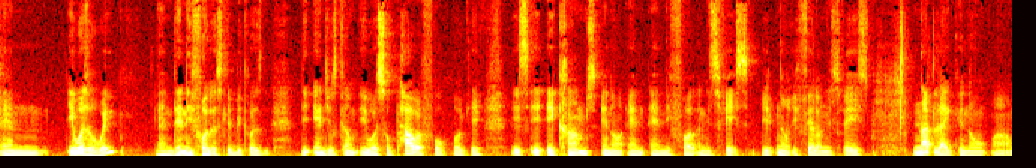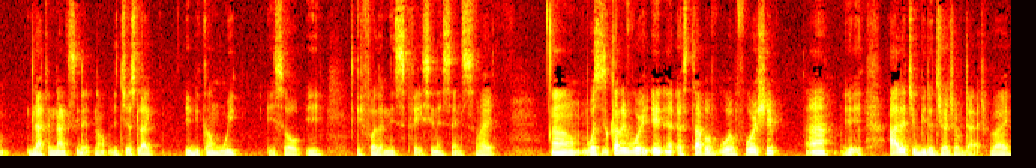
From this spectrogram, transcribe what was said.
And he was awake and then he fall asleep because the angels come. It was so powerful, okay? It's, it, it comes, you know, and, and he fall on his face. You know, it fell on his face. Not like, you know, um, like an accident, no. It's just like he become weak, so he, he fell on his face in a sense, right? Um, was this kind of a type of worship? Uh, I'll let you be the judge of that, right?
